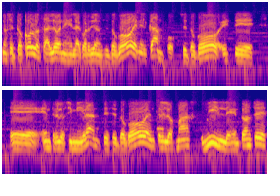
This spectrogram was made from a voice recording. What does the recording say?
No se tocó en los salones el acordeón, se tocó en el campo, se tocó este, eh, entre los inmigrantes, se tocó entre los más humildes. Entonces,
